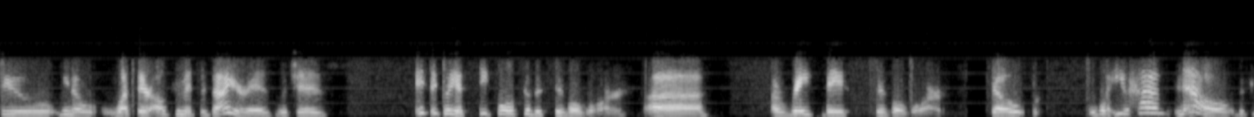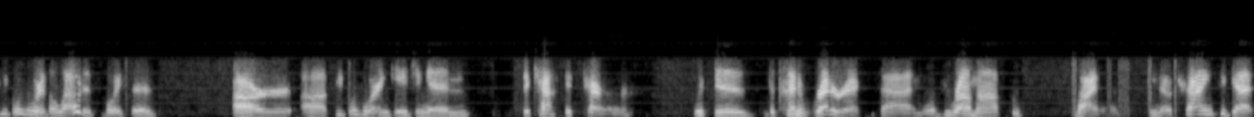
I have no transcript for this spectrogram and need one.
to, you know, what their ultimate desire is, which is basically a sequel to the Civil War, uh, a race-based civil war. So what you have now, the people who are the loudest voices, are uh, people who are engaging in stochastic terror, which is the kind of rhetoric that will drum up violence. You know, trying to get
